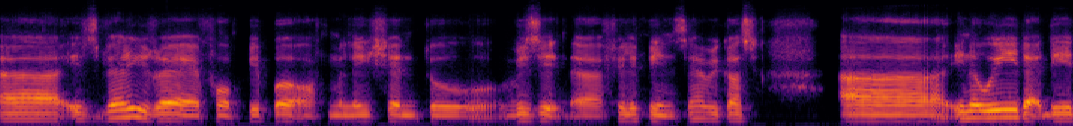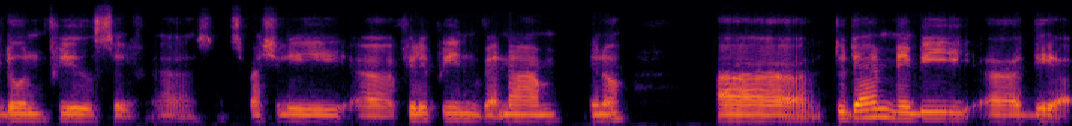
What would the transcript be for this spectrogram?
uh, it's very rare for people of Malaysian to visit Philippines, yeah, because in a way that they don't feel safe, especially Philippines, Vietnam, you know. Uh, to them, maybe uh, the,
